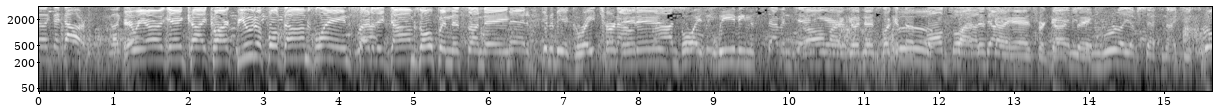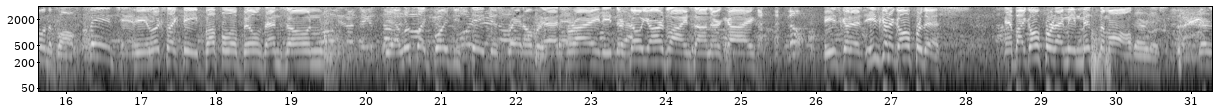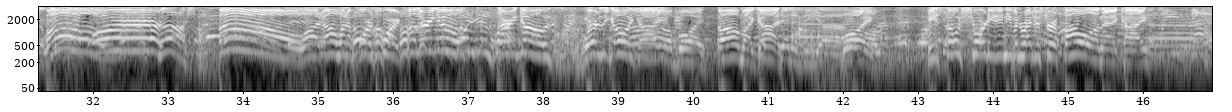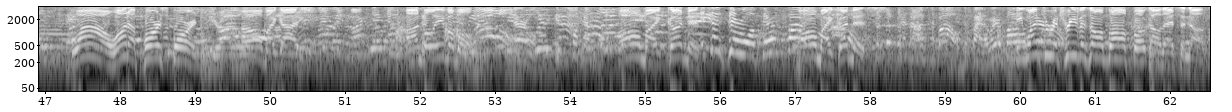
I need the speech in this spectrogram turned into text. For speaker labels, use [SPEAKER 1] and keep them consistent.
[SPEAKER 1] I like that dollar. Like
[SPEAKER 2] Here we are again, Kai Clark. Beautiful Dom's Lane, site of the Dom's Open this Sunday.
[SPEAKER 3] Man, it's going to be a great turnout.
[SPEAKER 2] It is.
[SPEAKER 3] Ron Boyce leaving the 710
[SPEAKER 2] Oh
[SPEAKER 3] here.
[SPEAKER 2] my goodness, look at the
[SPEAKER 3] Ooh,
[SPEAKER 2] bald spot
[SPEAKER 3] I'll
[SPEAKER 2] this guy
[SPEAKER 3] you.
[SPEAKER 2] has, for
[SPEAKER 3] Man,
[SPEAKER 2] God's
[SPEAKER 3] he's
[SPEAKER 2] sake.
[SPEAKER 3] been really upset tonight, too. Throwing the ball, fantastic.
[SPEAKER 2] He looks like the Buffalo Bills end zone.
[SPEAKER 3] yeah, it looks like Boise State just ran over his
[SPEAKER 2] That's
[SPEAKER 3] back.
[SPEAKER 2] right. He- There's no yard lines on there, Kai. He's gonna he's gonna go for this. And by go for it, I mean miss them all.
[SPEAKER 3] There it is. There it is.
[SPEAKER 2] Oh,
[SPEAKER 3] Gosh!
[SPEAKER 2] Oh, what? Oh, what a poor sport! Oh, there he goes! There he goes! Where's he going, Kai?
[SPEAKER 3] Oh, boy.
[SPEAKER 2] Oh my gosh!
[SPEAKER 3] The, uh,
[SPEAKER 2] Boy, he's so short he didn't even register a foul on that, Kai. Wow, what a poor sport! Oh my gosh! Unbelievable!
[SPEAKER 1] Terrible. It's fucking.
[SPEAKER 2] Oh my goodness!
[SPEAKER 1] Up there. It's fine.
[SPEAKER 2] Oh my goodness!
[SPEAKER 1] That's a foul. It's fine. We're gonna foul.
[SPEAKER 2] He went to retrieve his own ball, folks. Oh, that's enough.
